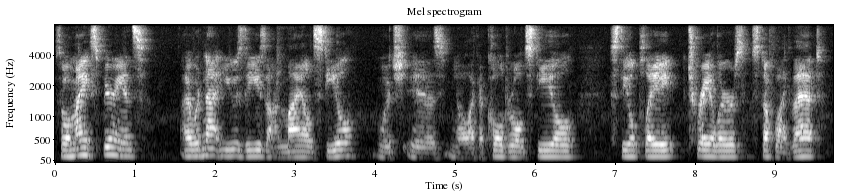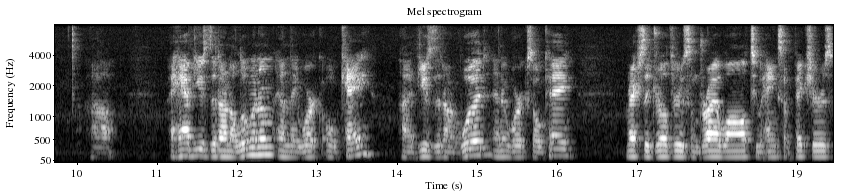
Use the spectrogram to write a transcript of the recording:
So in my experience, I would not use these on mild steel, which is, you know, like a cold rolled steel, steel plate, trailers, stuff like that. Uh, I have used it on aluminum and they work okay. I've used it on wood and it works okay. I've actually drilled through some drywall to hang some pictures.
